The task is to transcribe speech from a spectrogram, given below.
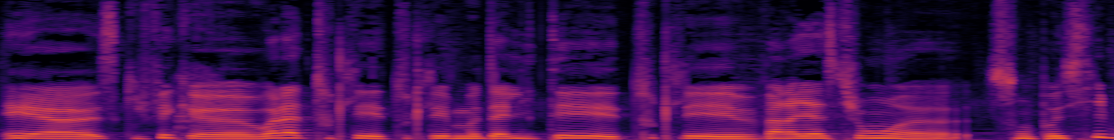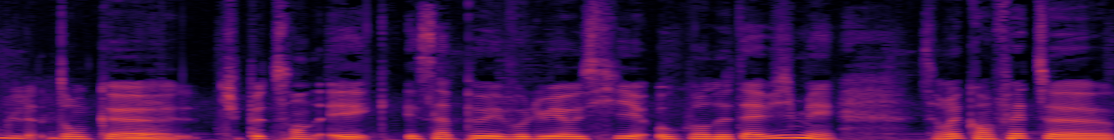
Et euh, ce qui fait que voilà toutes les toutes les modalités et toutes les variations euh, sont possibles. Donc euh, tu peux te sentir et, et ça peut évoluer aussi au cours de ta vie. Mais c'est vrai qu'en fait euh,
